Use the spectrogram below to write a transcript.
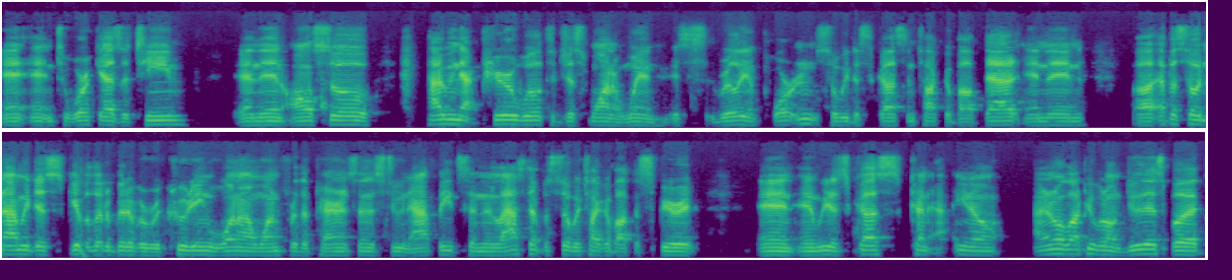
and, and to work as a team and then also having that pure will to just want to win. It's really important. So we discuss and talk about that. And then uh, episode nine, we just give a little bit of a recruiting one-on-one for the parents and the student athletes. And then last episode, we talk about the spirit and, and we discuss kind of, you know, I know a lot of people don't do this, but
